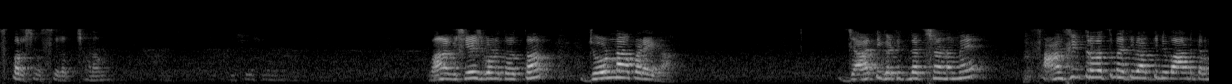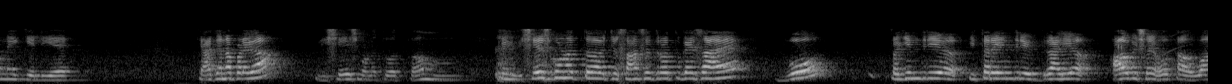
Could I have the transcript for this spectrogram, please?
स्पर्श से लक्षण। वहाँ विशेष गुणत्व जोड़ना पड़ेगा। जाति घटित लक्षण में सांसिक द्रवत्व में अतिव्याप्ति निवारण करने के लिए क्या देना पड़ेगा? विशेष गुणत्व विशेष गुणत्व जो सांसिक द्रवत्व कैसा है, वो त्वगिंद्रिय इतर इंद्रिय ग्राह्य अविषय होता हुआ,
